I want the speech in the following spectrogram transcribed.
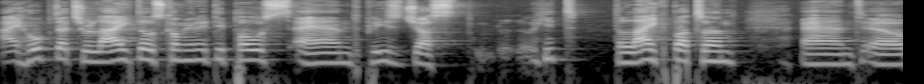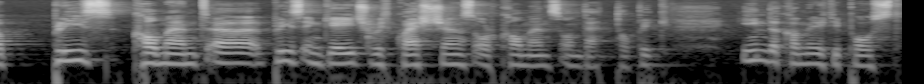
I hope that you like those community posts and please just hit the like button and uh, please comment, uh, please engage with questions or comments on that topic in the community post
